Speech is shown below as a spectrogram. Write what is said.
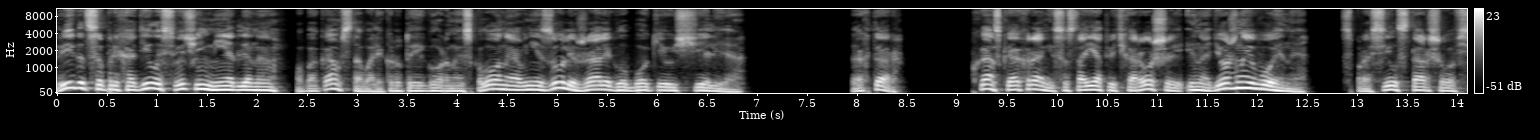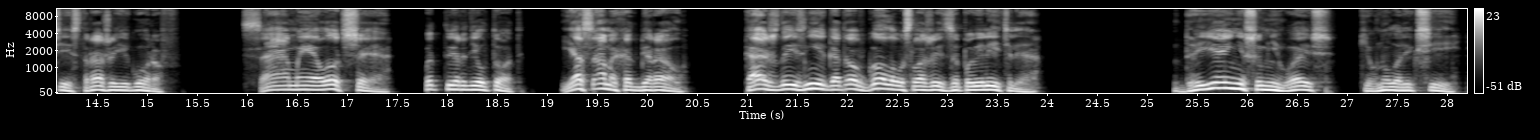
Двигаться приходилось очень медленно, по бокам вставали крутые горные склоны, а внизу лежали глубокие ущелья. «Тахтар, в ханской охране состоят ведь хорошие и надежные воины?» — спросил старшего всей стражи Егоров. «Самые лучшие», — подтвердил тот. «Я сам их отбирал. Каждый из них готов голову сложить за повелителя». «Да я и не сомневаюсь», — кивнул Алексей.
